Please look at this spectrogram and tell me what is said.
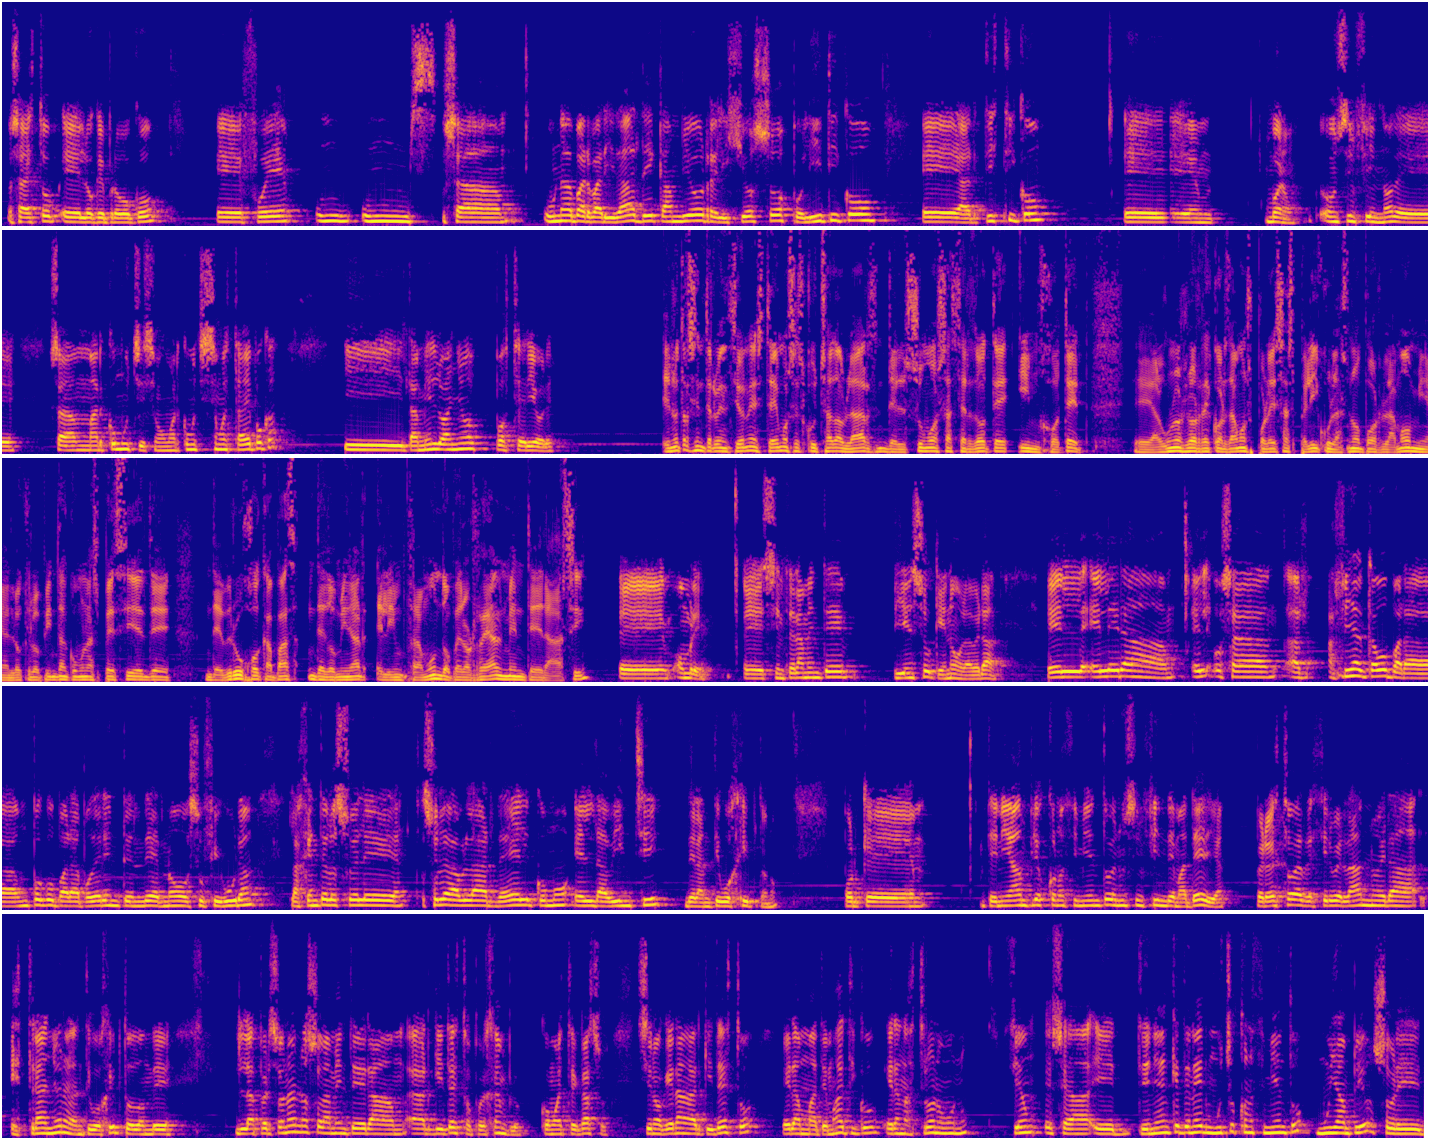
o sea, esto eh, lo que provocó eh, fue un, o sea, una barbaridad de cambios religiosos, políticos, artísticos bueno, un sinfín, ¿no? De, o sea, marcó muchísimo, marcó muchísimo esta época y también los años posteriores. En otras intervenciones te hemos escuchado hablar del sumo sacerdote Imhotep. Eh, algunos lo recordamos por esas películas, no por la momia, en lo que lo pintan como una especie de, de brujo capaz de dominar el inframundo, pero ¿realmente era así? Eh, hombre, eh, sinceramente pienso que no, la verdad. Él, él era, él, o sea, al, fin y al cabo, para un poco para poder entender ¿no? su figura, la gente lo suele, suele hablar de él como el Da Vinci del antiguo Egipto, ¿no? Porque tenía amplios conocimientos en un sinfín de materia. Pero esto, a decir verdad, no era extraño en el antiguo Egipto, donde las personas no solamente eran arquitectos, por ejemplo, como este caso, sino que eran arquitectos, eran matemáticos, eran astrónomos, ¿no? O sea, eh, tenían que tener muchos conocimientos muy amplios sobre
